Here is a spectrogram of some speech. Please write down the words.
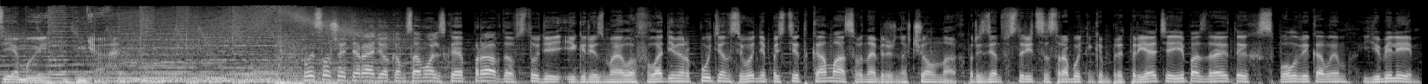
Темы дня. Вы слушаете радио «Комсомольская правда» в студии Игорь Измайлов. Владимир Путин сегодня посетит КАМАЗ в набережных Челнах. Президент встретится с работниками предприятия и поздравит их с полувековым юбилеем.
